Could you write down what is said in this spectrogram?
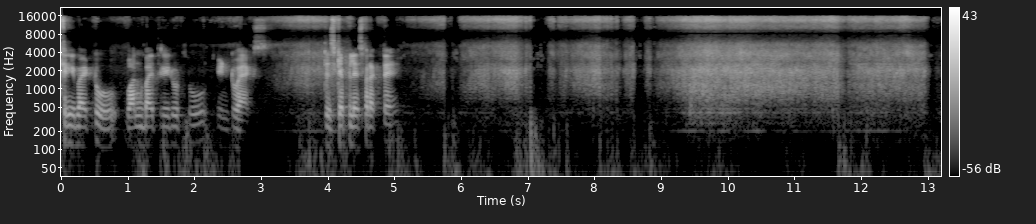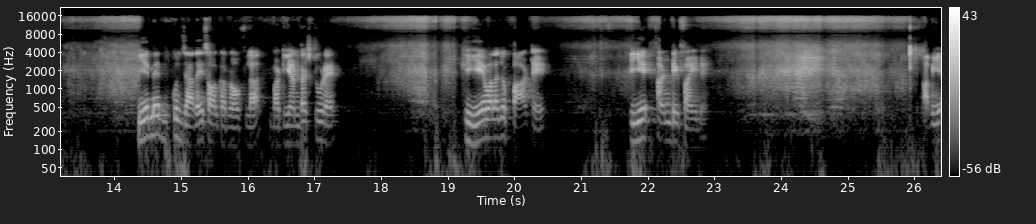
three by two one by three root two into x तो इसके प्लेस पर रखते हैं। ये मैं कुछ ज़्यादा ही सॉल्व कर रहा हूँ फ़िलहाल बट ये अंडरस्टूड है कि ये वाला जो पार्ट है, ये अनडिफाइंड है। अब ये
